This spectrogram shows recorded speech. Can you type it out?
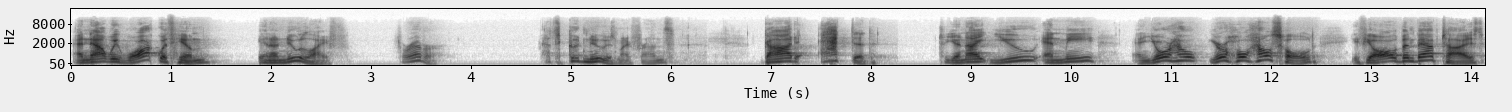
And now we walk with him in a new life forever. That's good news, my friends. God acted to unite you and me and your, your whole household if you all have been baptized,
